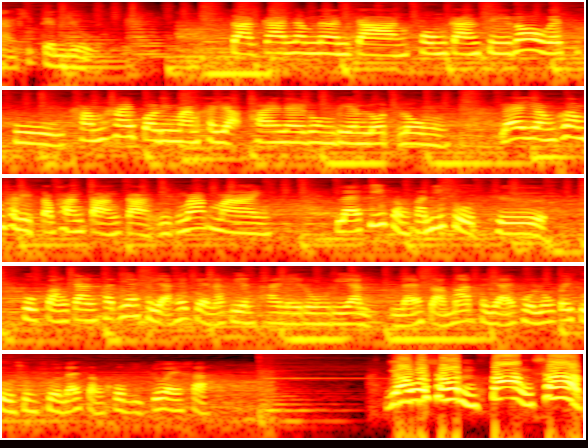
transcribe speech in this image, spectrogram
ถังที่เต็มอยู่ จากการดำเนินการโครงการ Zero Waste School ทำให้ปริมาณขยะภายในโรงเรียนลดลง และยังเพิ่มผลิตภัณฑ์ต่างๆ อีกมากมาย และที่สำคัญที่สุดคือปลูกฝังการคัดแยกขยะให้แก่นักเรียนภายในโรงเรียน และสามารถขยายผลลงไปสู่ชุมชนและสังคมอีกด้วยค่ะ เยาวชนสร้างชาติ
